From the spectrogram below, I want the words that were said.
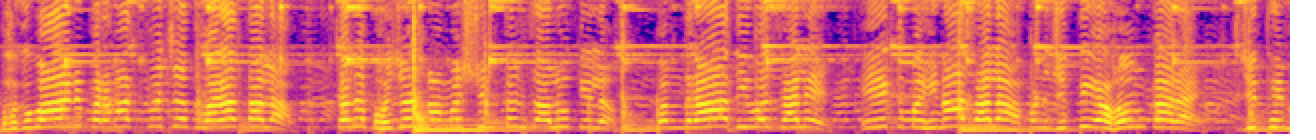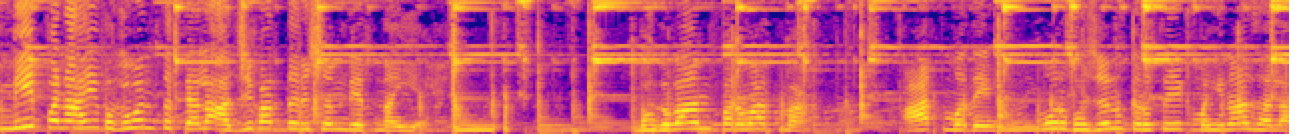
भगवान परमात्माच्या द्वारात आला. त्यानं भजन नामशिंतन चालू केलं. पंधरा दिवस झाले एक महिना झाला पण जिथे अहंकार आहे जिथे मी पण आहे भगवंत त्याला अजिबात दर्शन देत नाहीये. भगवान परमात्मा आतमध्ये मोर भजन करतो एक महिना झाला.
